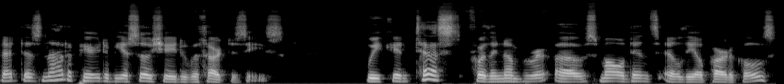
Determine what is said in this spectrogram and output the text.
that does not appear to be associated with heart disease. We can test for the number of small dense LDL particles,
